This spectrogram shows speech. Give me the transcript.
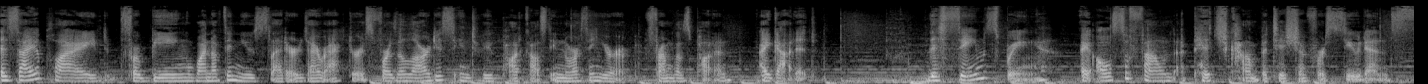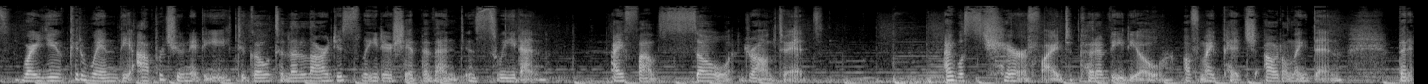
As I applied for being one of the newsletter directors for the largest interview podcast in Northern Europe, from Framgångspodden, I got it. The same spring, I also found a pitch competition for students where you could win the opportunity to go to the largest leadership event in Sweden. I felt so drawn to it. I was terrified to put a video of my pitch out on LinkedIn but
